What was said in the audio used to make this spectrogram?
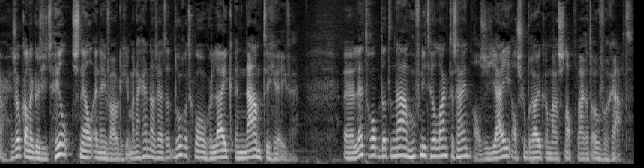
nou, zo kan ik dus iets heel snel en eenvoudig in mijn agenda zetten door het gewoon gelijk een naam te geven. Uh, let erop dat de naam hoeft niet heel lang te zijn als jij als gebruiker maar snapt waar het over gaat.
